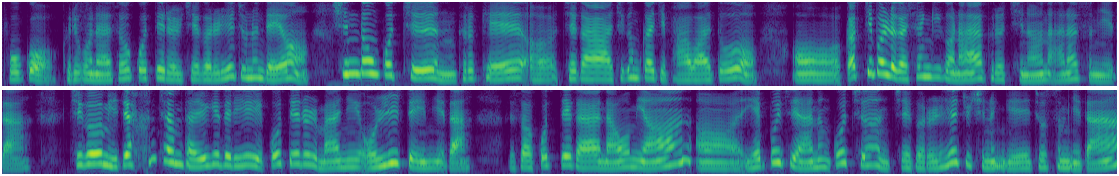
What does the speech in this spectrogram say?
보고 그리고 나서 꽃대를 제거를 해주는데요. 신동꽃은 그렇게 어 제가 지금까지 봐와도 어 깍지벌레가 생기거나 그렇지는 않았습니다. 지금 이제 한참 다육이들이 꽃대를 많이 올릴 때입니다. 그래서 꽃대가 나오면 어, 예쁘지 않은 꽃은 제거를 해주시는 게 좋습니다.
